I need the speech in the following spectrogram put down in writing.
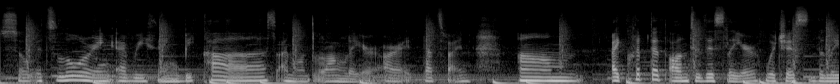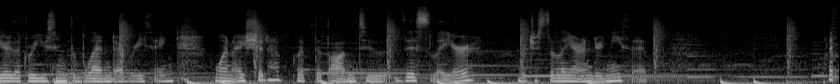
So it's lowering everything because I'm on the wrong layer. All right that's fine. Um, I clipped it onto this layer, which is the layer that we're using to blend everything, when I should have clipped it onto this layer, which is the layer underneath it. Clip.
